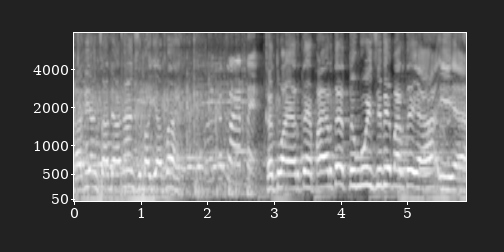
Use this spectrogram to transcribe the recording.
Tadi yang cadangan sebagai apa? Ketua RT. Ketua RT. Pak RT, tungguin situ ya Pak RT ya. Iya.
